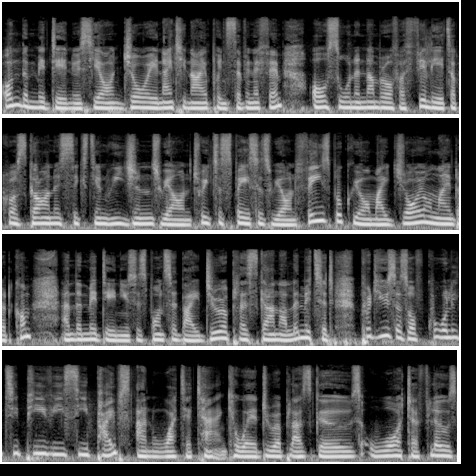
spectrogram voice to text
on the midday news here on Joy 99.7 FM. Also on a number of affiliates across Ghana's 16 regions. We are on Twitter Spaces, we are on Facebook, we are on myjoyonline.com. And the midday news is sponsored by Duraplast Ghana Limited, producers of quality PVC pipes and water tank. Where Duraplast goes, water flows.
